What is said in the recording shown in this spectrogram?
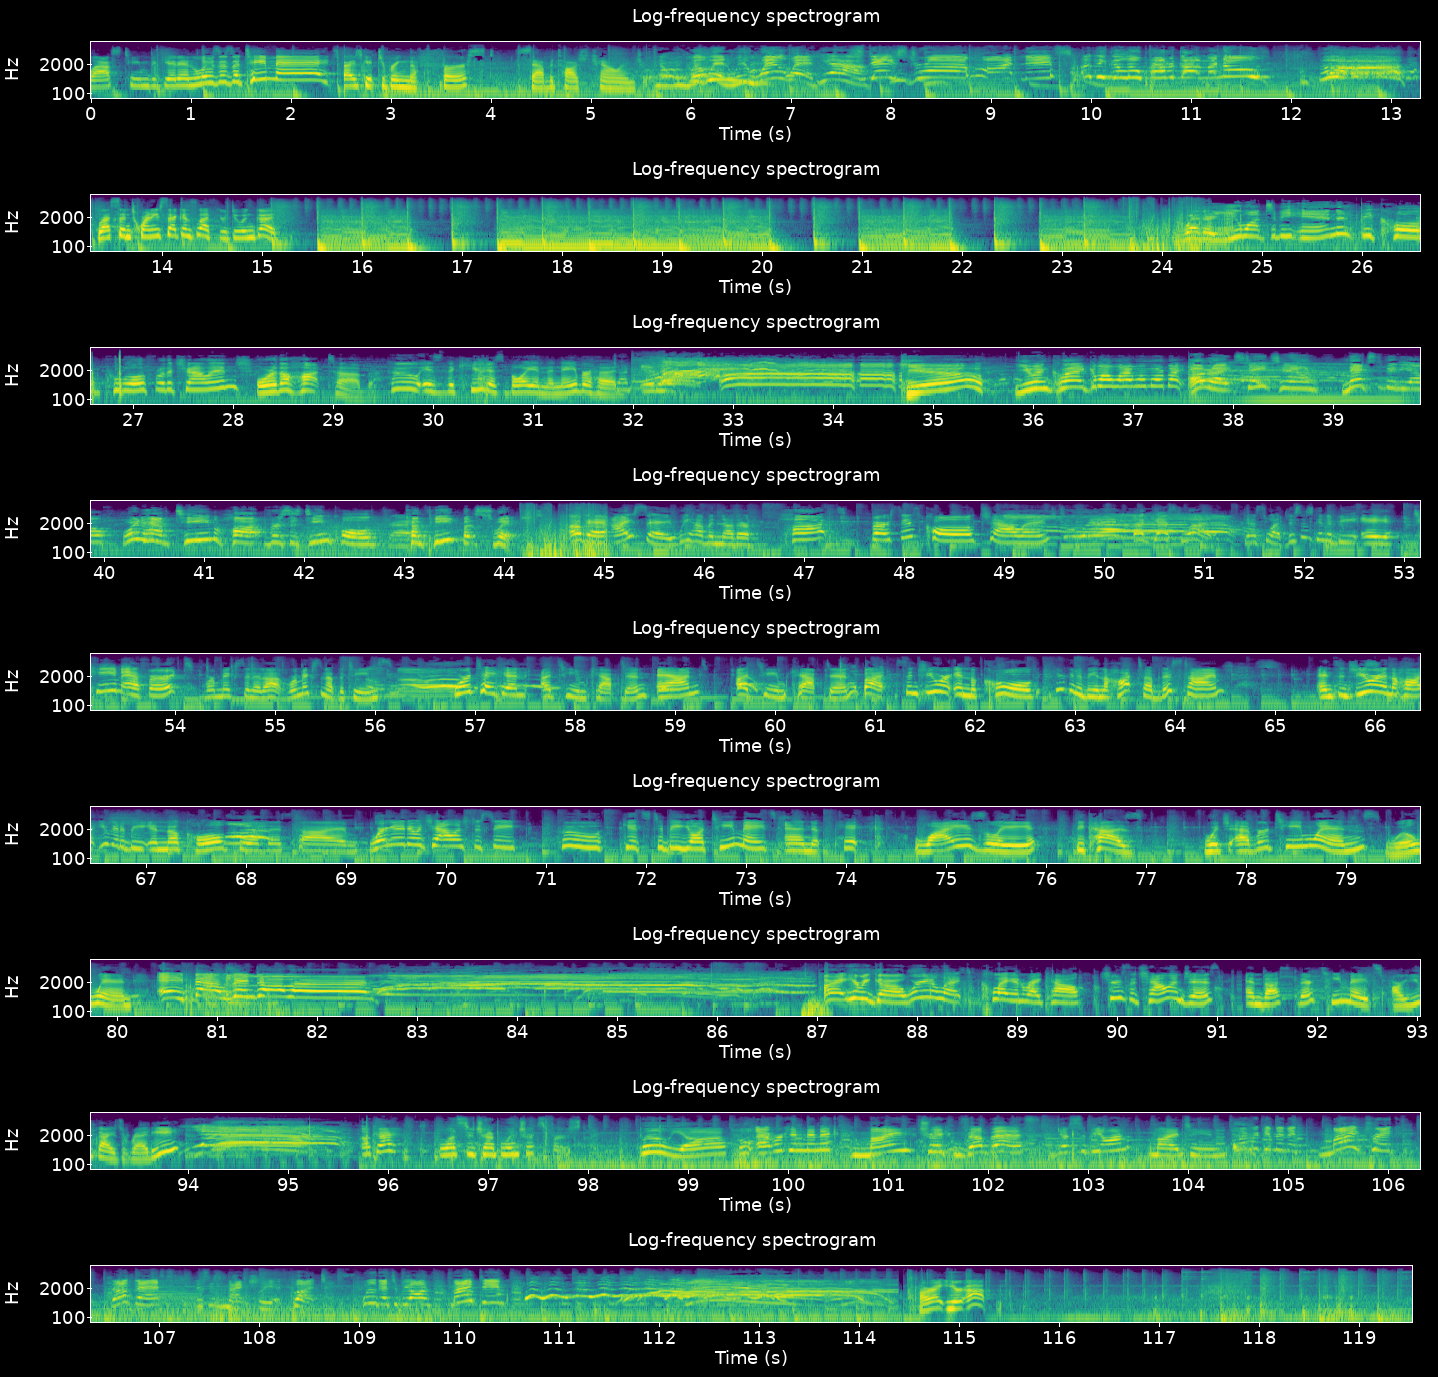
Last team to get in loses a teammate. You guys get to bring the first sabotage challenge. No, we will win. We will win. Yeah. Stay strong, hotness. I think a little powder got in my nose. Ah! Less than 20 seconds left. You're doing good. Whether you want to be in the cold pool for the challenge or the hot tub. Who is the cutest boy in the neighborhood? In the- You, you and Klai, come on, why one more bite? All right, stay tuned. Next video, we're gonna have Team Hot versus Team Cold compete but switched. Okay, I say we have another hot versus cold challenge. But guess what? Guess what? This is gonna be a team effort. We're mixing it up. We're mixing up the teams. Oh, we're taking a team captain and a team captain. But since you were in the cold, you're gonna be in the hot tub this time. And since you were in the hot, you're gonna be in the cold pool this time. We're gonna do a challenge to see who gets to be your teammates and pick wisely because whichever team wins will win $8,000! All right, here we go. We're gonna let Klai and Rykel choose the challenges and thus their teammates. Are you guys ready? Yeah! Okay, let's do trampoline tricks first. Boo, y'all. Whoever can mimic my trick the best gets to be on my team. Whoever can mimic my trick the best, this isn't actually it, but will get to be on my team. All right, you're up.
